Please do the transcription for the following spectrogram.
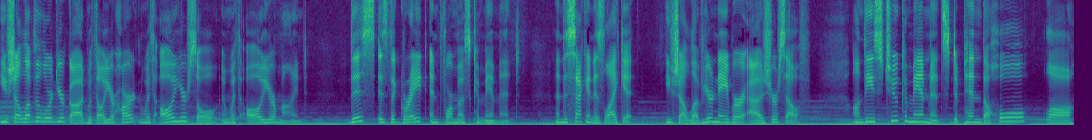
You shall love the Lord your God with all your heart and with all your soul and with all your mind. This is the great and foremost commandment. And the second is like it You shall love your neighbor as yourself. On these two commandments depend the whole law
